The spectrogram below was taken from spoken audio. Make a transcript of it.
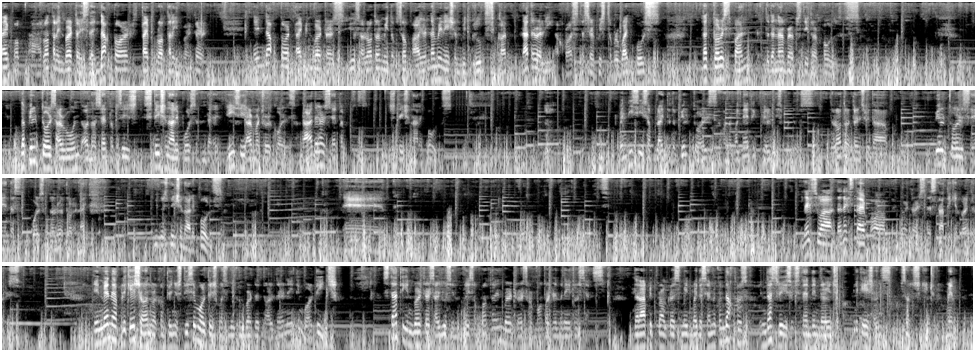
type of uh, rotary inverter is the inductor type rotor inverter. The inductor type inverters use a rotor made of soft iron lamination with grooves cut laterally across the surface to provide poles that correspond to the number of stator poles. The field coils are wound on a set of stationary poles and the AC armature coils the other set of stationary poles. When DC is applied to the field coils, when a magnetic field is produced, the rotor turns with the field coils and the poles of the rotor align with the stationary poles. And next one, the next type of inverters, the static inverters. In many applications where continuous DC voltage must be converted to alternating voltage, static inverters are used in place of rotary inverters or motor generator sets. The rapid progress made by the semiconductors industry is extending the range of applications of such equipment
